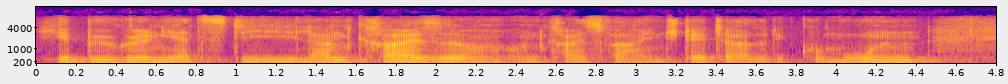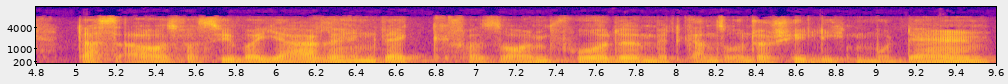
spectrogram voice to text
Hier bügeln jetzt die Landkreise und kreisfreien Städte, also die Kommunen, das aus, was über Jahre hinweg versäumt wurde, mit ganz unterschiedlichen Modellen.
